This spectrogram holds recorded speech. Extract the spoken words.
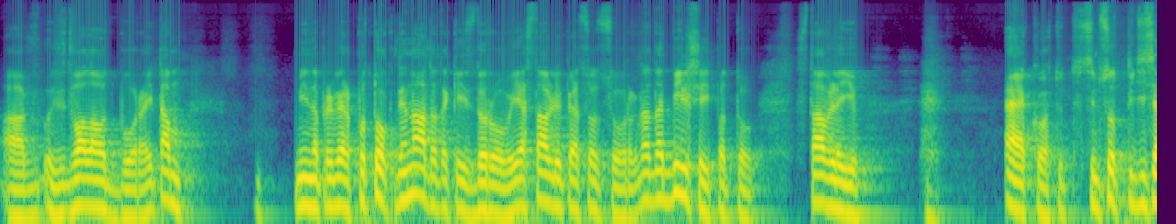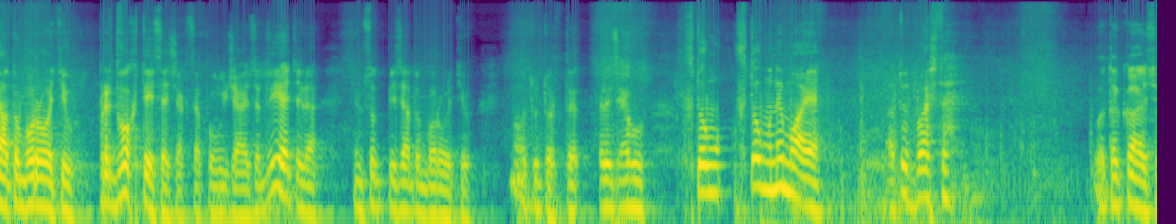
а відвала отбора. І там мені, наприклад, поток не треба такий здоровий, я ставлю 540. Треба більший поток. Ставлю еко, тут 750 оборотів. При 2000 це виходить. Двигателя 750 оборотів. Ну, тут ось. В тому, в тому немає. А тут, бачите, отака ось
